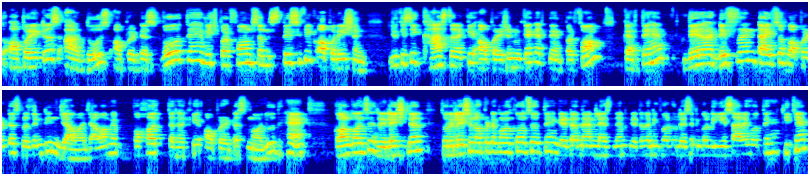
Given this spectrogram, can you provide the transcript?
तो ऑपरेटर्स आर दोज ऑपरेटर्स वो होते हैं which perform some specific operation जो किसी खास तरह के ऑपरेशन को क्या करते हैं? परफॉर्म करते हैं। There are different types of operators present in Java Java में बहुत तरह के ऑपरेटर्स मौजूद हैं। कौन कौन से रिलेशनल तो रिलेशनल ऑपरेटर कौन कौन से होते हैं? Greater than less than greater than equal to less than equal to ये सारे होते हैं, ठीक है?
